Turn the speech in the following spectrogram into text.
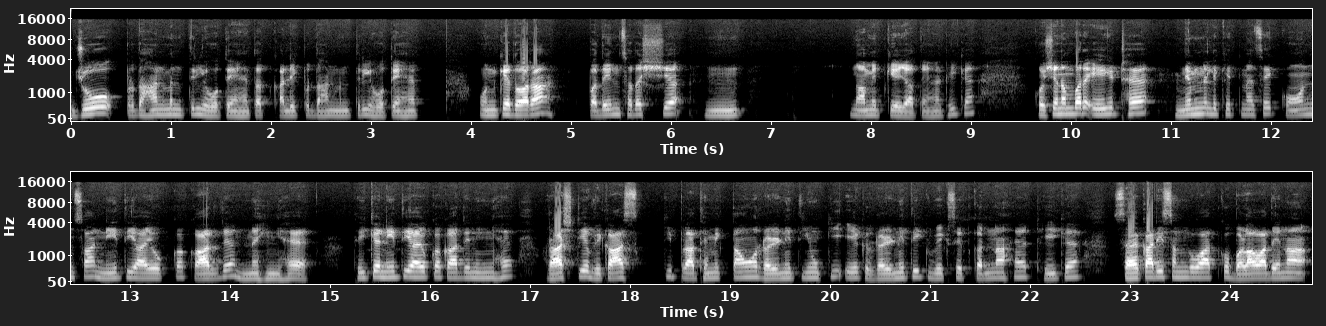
जो प्रधानमंत्री होते हैं, तत्कालिक प्रधानमंत्री होते हैं, उनके द्वारा पदेन सदस्य नामित किए जाते हैं, ठीक है? क्वेश्चन नंबर एट है, निम्नलिखित में से कौन सा नीति आयोग का कार्य नहीं है? ठीक है, नीति आयोग का कार्य नहीं है। राष्ट्रीय विकास की प्राथमिकताओं और रणनीतियों की एक रणनीतिक विकसित करना है, ठीक है? सहकारी संघवाद को बढ़ावा देना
